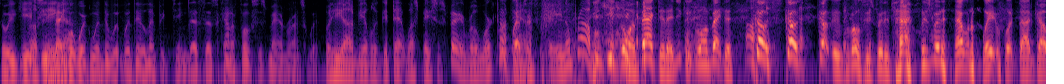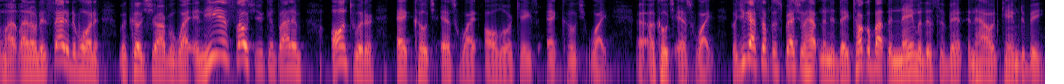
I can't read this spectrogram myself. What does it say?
so he, he Oh, so he's he back got- working with the with the Olympic team. That's that's the kind of folks this man runs with. well, he ought to be able to get that West Paces Ferry Road worked up. Ain't no problem. You keep going back to that. You keep going back to that. Coach, Coach, Coach. Folks, we spending time. We spending time on the waitfor.com hotline on this Saturday morning with Coach Sharman White, and he is social. You can find him on Twitter at Coach S White, all lowercase at Coach White, uh, uh, Coach S White. You got something special happening today. Talk about the name of this event and how it came to be.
